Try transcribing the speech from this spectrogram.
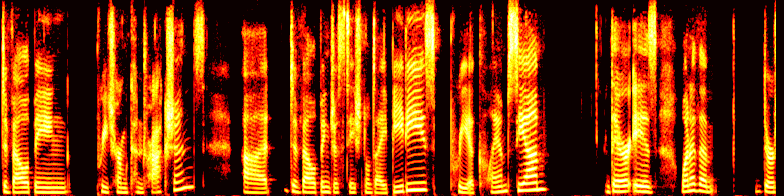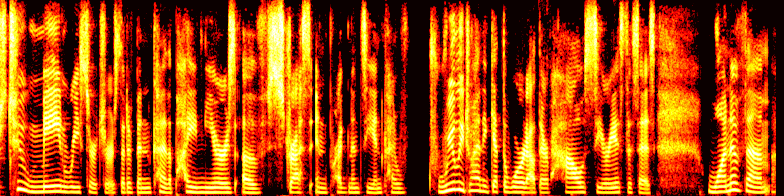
developing preterm contractions, uh, developing gestational diabetes, preeclampsia. There is one of the there's two main researchers that have been kind of the pioneers of stress in pregnancy and kind of really trying to get the word out there of how serious this is. One of them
